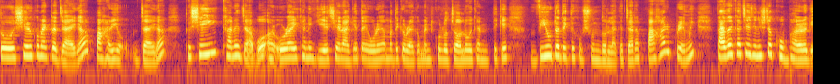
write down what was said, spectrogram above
তো সেরকম একটা জায়গা, পাহাড়ি জায়গা। তো সেইখানে যাব, আর ওরা এখানে গিয়েছে এর আগে, তাই ওরাই আমাদেরকে রেকমেন্ড করল, চলো এখান থেকে ভিউটা দেখতে খুব সুন্দর লাগে। যারা পাহাড় প্রেমী, তাদের কাছে এই জিনিসটা খুব ভালো লাগে।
